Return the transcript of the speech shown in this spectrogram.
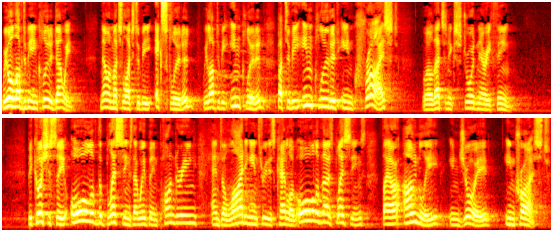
We all love to be included, don't we? No one much likes to be excluded. We love to be included, but to be included in Christ, well, that's an extraordinary thing. Because you see, all of the blessings that we've been pondering and delighting in through this catalogue, all of those blessings, they are only enjoyed in Christ.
